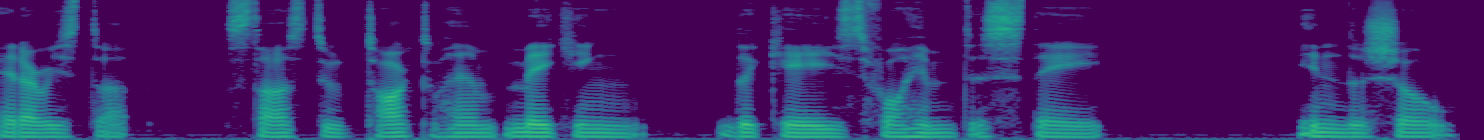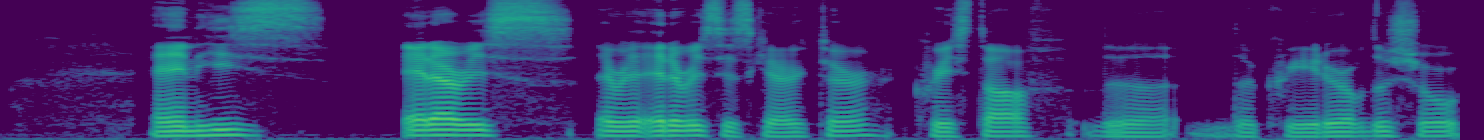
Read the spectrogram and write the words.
ed st- starts to talk to him making the case for him to stay in the show and he's Ed Harris, Ed character, Christof, the the creator of the show,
